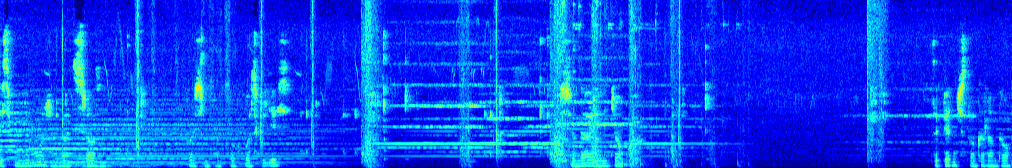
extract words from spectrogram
Здесь мы не можем, давайте сразу просим войск здесь. Сюда и идем. Соперничество городов.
